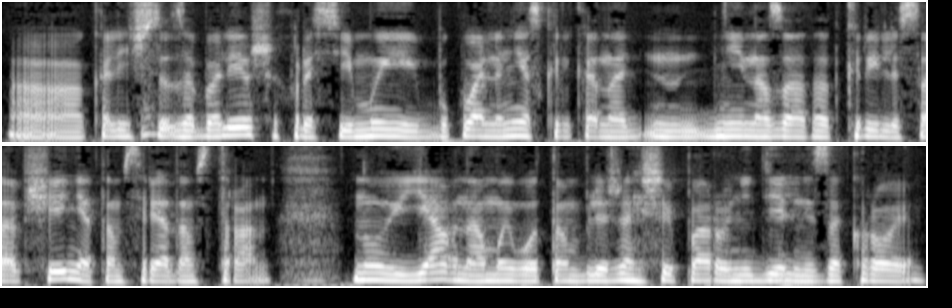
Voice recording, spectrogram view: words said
количество заболевших в России. Мы буквально несколько дней назад открыли сообщение там с рядом стран. Ну явно мы его там в ближайшие пару недель не закроем.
